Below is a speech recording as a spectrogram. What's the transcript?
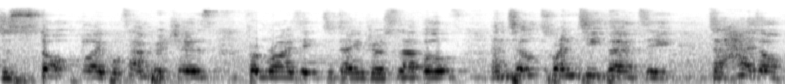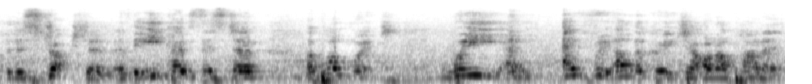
to stop global temperatures from rising to dangerous levels until 2030 to head off the destruction of the ecosystem upon which we and every other creature on our planet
